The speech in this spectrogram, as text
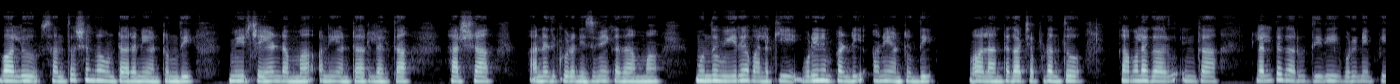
వాళ్ళు సంతోషంగా ఉంటారని అంటుంది. మీరు చేయండమ్మా అని అంటారు లలిత. హర్ష అన్నది కూడా నిజమే కదా అమ్మా! ముందు మీరే వాళ్ళకి ముడి నింపండి అని అంటుంది. వాళ్ళంతగా చెప్పడంతో కమల గారు ఇంకా లలిత గారు దివి ముడి నింపి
